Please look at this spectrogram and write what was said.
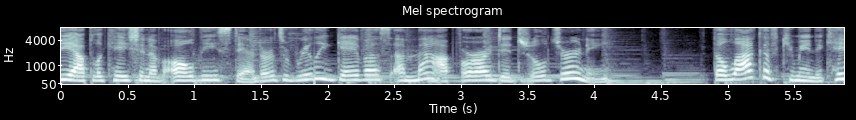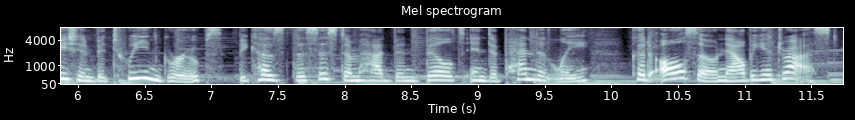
The application of all these standards really gave us a map for our digital journey. The lack of communication between groups, because the system had been built independently, could also now be addressed.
